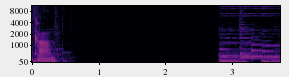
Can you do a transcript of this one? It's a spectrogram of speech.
Indeed.com.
